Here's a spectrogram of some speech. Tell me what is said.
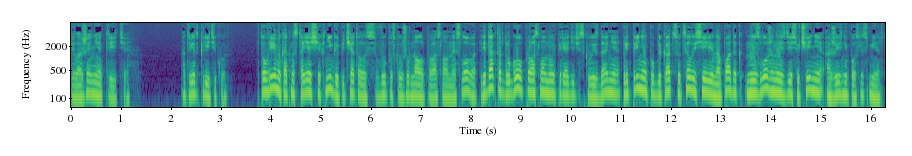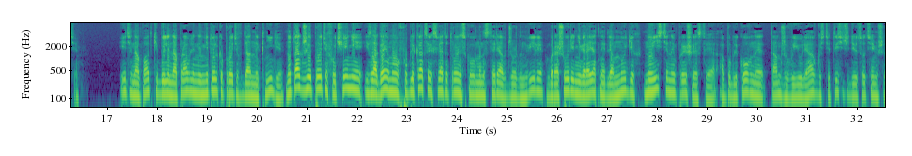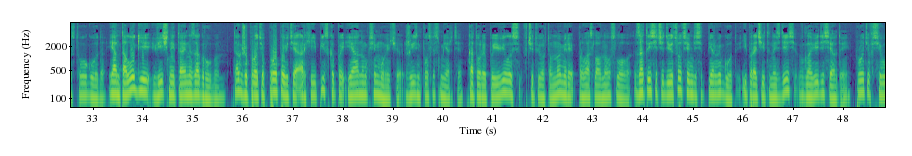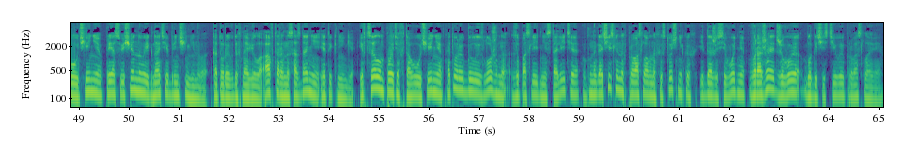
Приложение третье. Ответ критику. В то время как настоящая книга печаталась в выпусках журнала «Православное слово», редактор другого православного периодического издания предпринял публикацию целой серии нападок на изложенное здесь учение о жизни после смерти. Эти нападки были направлены не только против данной книги, но также и против учения, излагаемого в публикациях Свято-Троинского монастыря в Джорданвилле в брошюре «Невероятные для многих, но истинные происшествия», опубликованные там же в июле-августе 1976 года, и антологии «Вечные тайны за гробом». Также против проповеди архиепископа Иоанна Максимовича «Жизнь после смерти», которая появилась в четвертом номере «Православного слова» за 1971 год и прочитана здесь в главе 10 «Против всего учения преосвященного Игнатия Бринчанинова», которое вдохновило автора на создание этой книги, и в целом против того учения, которое было изложено за последние столетия в многочисленных православных источниках и даже сегодня выражает живое благочестивое православие.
